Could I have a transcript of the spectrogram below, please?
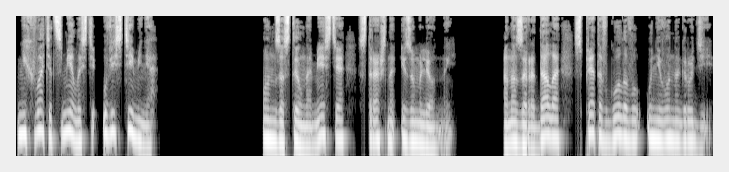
не хватит смелости увести меня!» Он застыл на месте, страшно изумленный. Она зарыдала, спрятав голову у него на груди.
